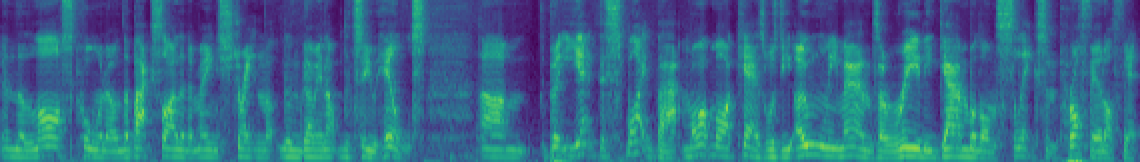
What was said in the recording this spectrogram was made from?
and the last corner on the backside of the main straight and going up the two hills. Um, but yet, despite that, Marc Marquez was the only man to really gamble on slicks and profit off it.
